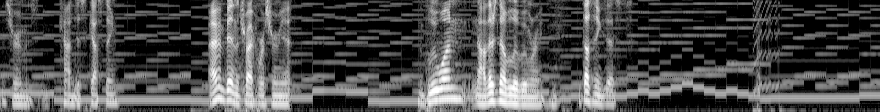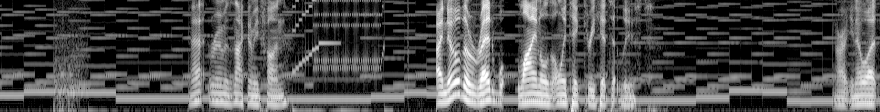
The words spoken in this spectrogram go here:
This room is kind of disgusting. I haven't been in the Triforce room yet. The blue one? No, there's no blue boomerang. It doesn't exist. Not going to be fun. I know the red Lynels only take three hits at least. Alright, you know what?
